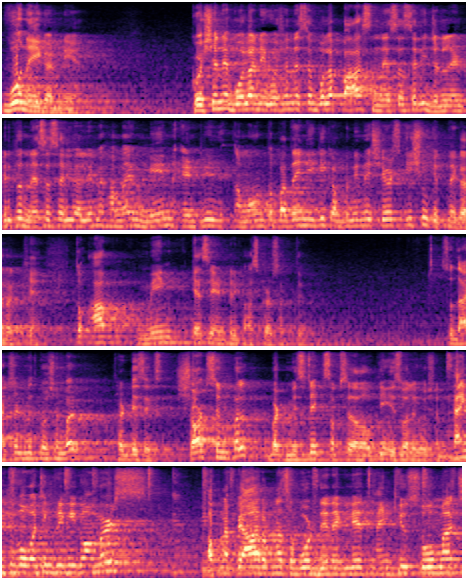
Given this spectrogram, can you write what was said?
वो नहीं करनी है. क्वेश्चन ने बोला, नहीं क्वेश्चन ने से बोला, पास नेसेसरी जनरल एंट्री तो नेसेसरी वाले में हमें मेन एंट्री अमाउंट तो पता ही नहीं कि कंपनी ने शेयर्स इशू कितने कर रखे हैं। तो आप मेन कैसे एंट्री पास कर सकते हो? So that's it with question number 36 short simple but mistake सबसे ज़्यादा होती है इस वाले question thank you for watching freaky commerce अपना प्यार, अपना सपोर्ट देने के लिए थैंक यू सो मच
